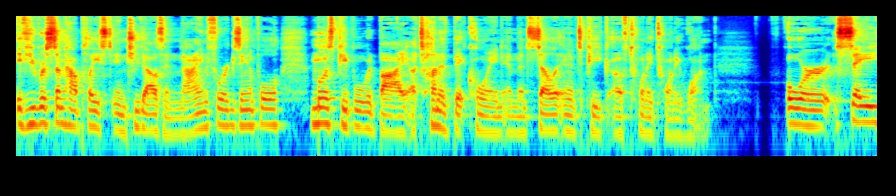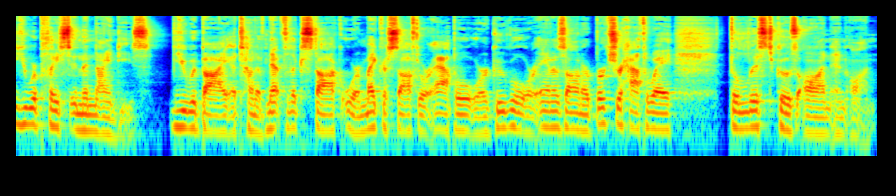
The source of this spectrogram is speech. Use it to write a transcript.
If you were somehow placed in 2009, for example, most people would buy a ton of Bitcoin and then sell it in its peak of 2021. Or say you were placed in the 90s. You would buy a ton of Netflix stock or Microsoft or Apple or Google or Amazon or Berkshire Hathaway. The list goes on and on.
